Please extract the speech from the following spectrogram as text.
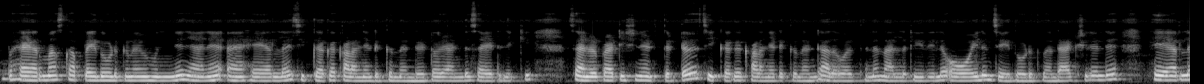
അപ്പോൾ ഹെയർ മാസ്ക് അപ്ലൈ ചെയ്ത് കൊടുക്കുന്നതിന് മുന്നേ ഞാൻ ഹെയറിൽ ചിക്കൊക്കെ കളഞ്ഞെടുക്കുന്നുണ്ട് കേട്ടോ. രണ്ട് സൈഡിലേക്ക് സെൻട്രൽ പാർട്ടീഷൻ എടുത്തിട്ട് ചിക്കൊക്കെ കളഞ്ഞെടുക്കുന്നുണ്ട്. അതുപോലെ തന്നെ നല്ല രീതിയിൽ ഓയിലും ചെയ്ത് കൊടുക്കുന്നുണ്ട്. ആക്ച്വലി എന്റെ ഹെയറിൽ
